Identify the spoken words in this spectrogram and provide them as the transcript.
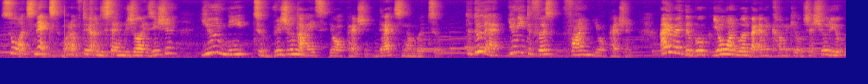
So what's next? What after you understand visualization, you need to visualize your passion. That's number two. To do that, you need to first find your passion. I read the book Your One Word by Evan Carmichael which I showed you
